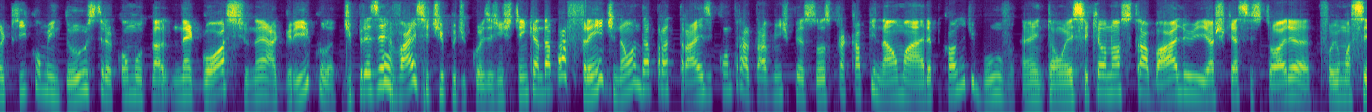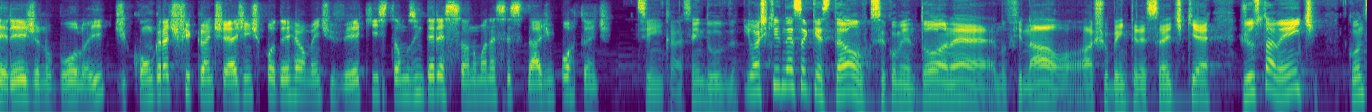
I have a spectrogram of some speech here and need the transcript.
aqui como indústria, como negócio, né, agrícola, de preservar esse tipo de coisa. A gente tem que andar para frente, não andar para trás e contratar 20 pessoas para capinar uma área por causa de buva. Né? Então esse que é o nosso trabalho e acho que essa história foi uma cereja no bolo aí de quão gratificante é a gente poder realmente ver que estamos endereçando uma necessidade importante. Sim, cara, sem dúvida. Eu acho que nessa questão que você comentou, né, no final, acho bem interessante que é justamente quando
